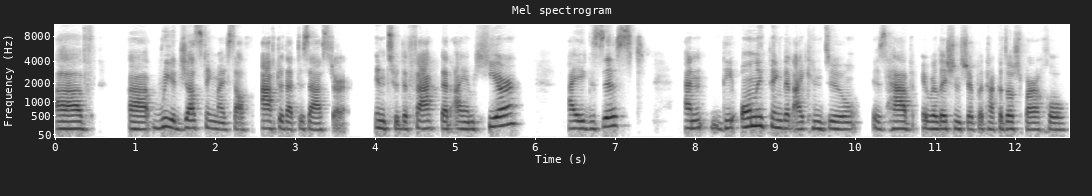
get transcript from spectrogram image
of uh, readjusting myself after that disaster into the fact that I am here, I exist, and the only thing that I can do is have a relationship with Hakadosh Baruch Hu,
